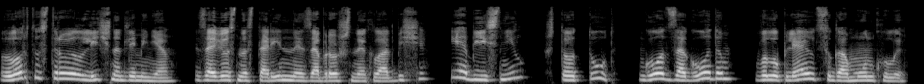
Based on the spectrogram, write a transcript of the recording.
лорд устроил лично для меня. Завез на старинное заброшенное кладбище и объяснил, что тут год за годом вылупляются гомункулы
